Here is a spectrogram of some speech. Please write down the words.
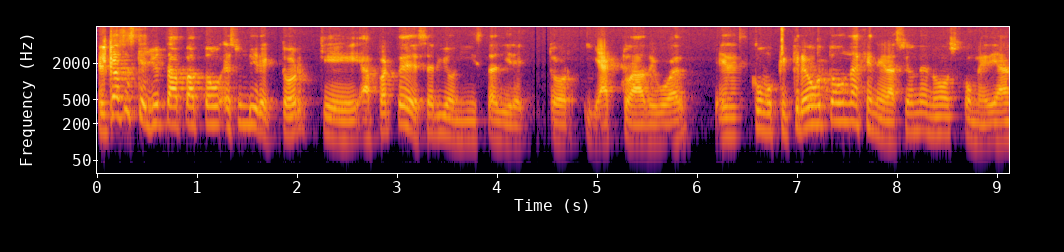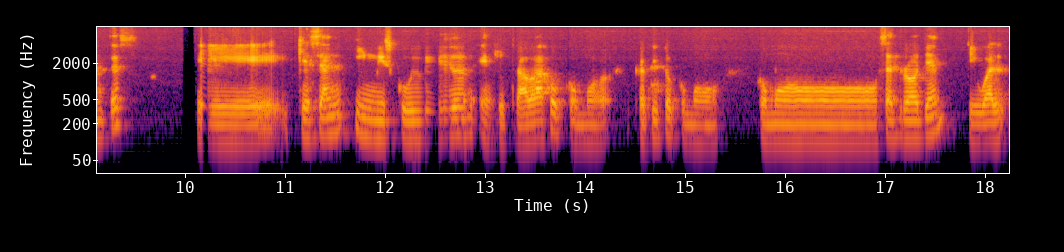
El caso es que Yu Pato es un director que, aparte de ser guionista, director y actuado igual, es como que creó toda una generación de nuevos comediantes eh, que se han inmiscuido en su trabajo, como, repito, como, como Seth Rogen, igual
